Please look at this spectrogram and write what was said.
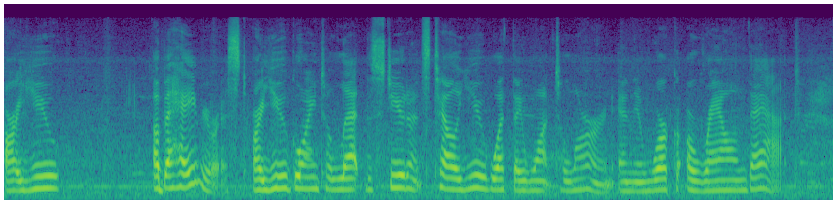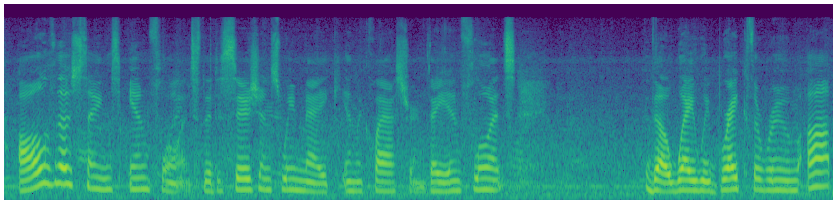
Are you a behaviorist? Are you going to let the students tell you what they want to learn and then work around that? All of those things influence the decisions we make in the classroom. They influence the way we break the room up,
